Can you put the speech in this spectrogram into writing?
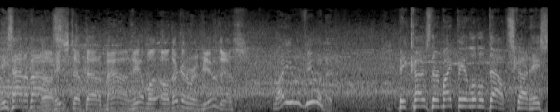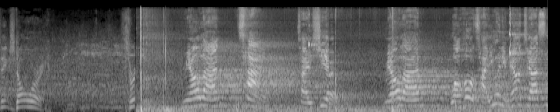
He's out of bounds. Oh, he stepped out of bounds. He almost, oh, they're going to review this. Why are you reviewing it? Because there might be a little doubt, Scott Hastings. Don't worry. Three. 苗篮踩踩线，瞄篮往后踩，因为你们要加速，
